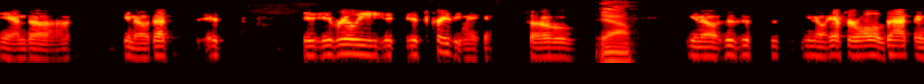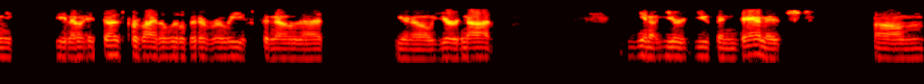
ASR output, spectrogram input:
And uh, you know that it it, it really it, it's crazy making. So Yeah. you know, this, this, this, you know, after all of that, then you you know, it does provide a little bit of relief to know that you know you're not you know you're you've been damaged um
